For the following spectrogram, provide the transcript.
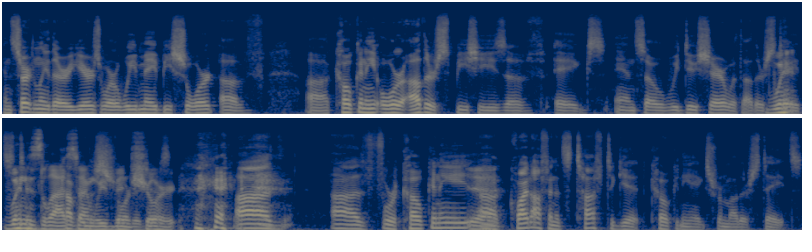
And certainly, there are years where we may be short of uh, kokanee or other species of eggs, and so we do share with other states. when to is the last time the we've been short? uh, uh, for kokanee, Yeah. uh, quite often it's tough to get kokanee eggs from other states,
